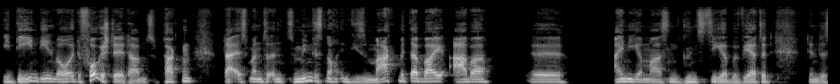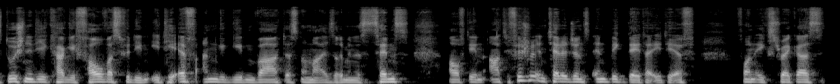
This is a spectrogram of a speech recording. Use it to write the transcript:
wie den, den wir heute vorgestellt haben, zu packen. Da ist man zumindest noch in diesem Markt mit dabei, aber äh, einigermaßen günstiger bewertet. Denn das durchschnittliche KGV, was für den ETF angegeben war, das nochmal als Reminiszenz auf den Artificial Intelligence and Big Data ETF von X-Trackers,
